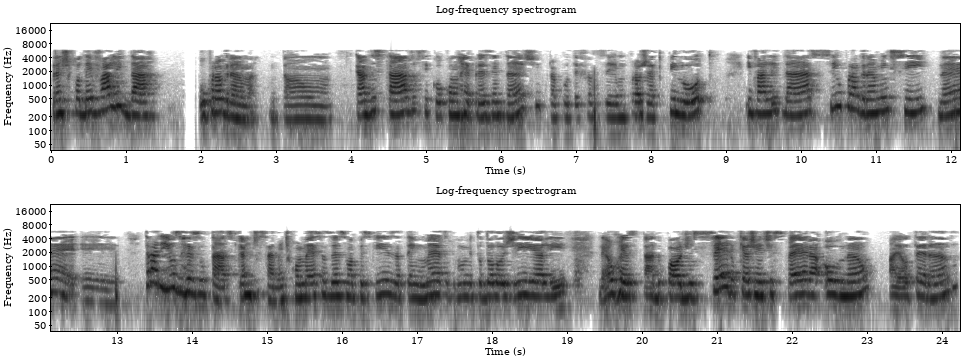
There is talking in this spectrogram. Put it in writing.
para a gente poder validar o programa. Então, cada estado ficou com um representante para poder fazer um projeto piloto e validar se o programa em si né, é, traria os resultados, porque a gente sabe, a gente começa às vezes uma pesquisa, tem um método, uma metodologia ali, né, o resultado pode ser o que a gente espera ou não, vai alterando,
